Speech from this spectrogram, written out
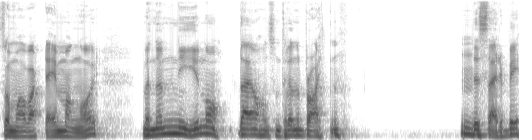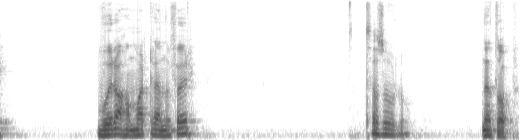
som har vært det i mange år. Men den nye nå, det er jo han som trener Brighton. De Serbi. Hvor har han vært trener før? Sasolo. Nettopp.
